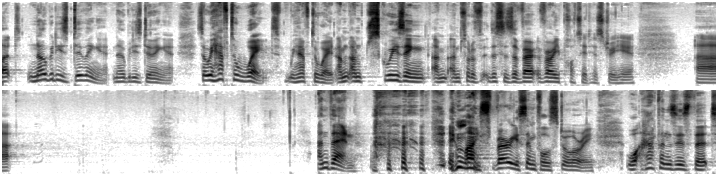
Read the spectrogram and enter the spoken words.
But nobody's doing it. Nobody's doing it. So we have to wait. We have to wait. I'm, I'm squeezing, I'm, I'm, sort of, this is a very, very potted history here. Uh, And then, in my very simple story, what happens is that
